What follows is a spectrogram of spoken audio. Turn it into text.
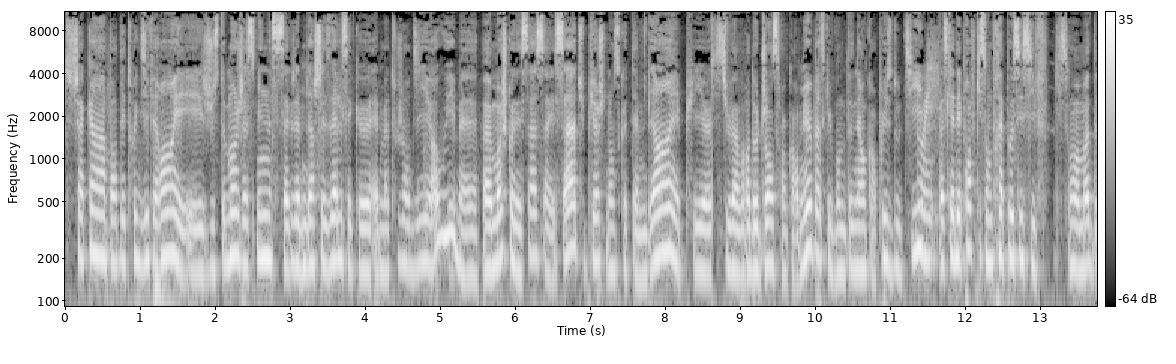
chacun apporte des trucs différents et justement Jasmine, c'est ça que j'aime bien chez elle, c'est qu'elle m'a toujours dit ah oui mais euh, moi je connais ça, ça et ça, tu pioches dans ce que t'aimes bien et puis euh, si tu vas avoir d'autres gens c'est encore mieux parce qu'ils vont te donner encore plus d'outils. Parce qu'il y a des profs qui sont très possessifs, qui sont en mode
